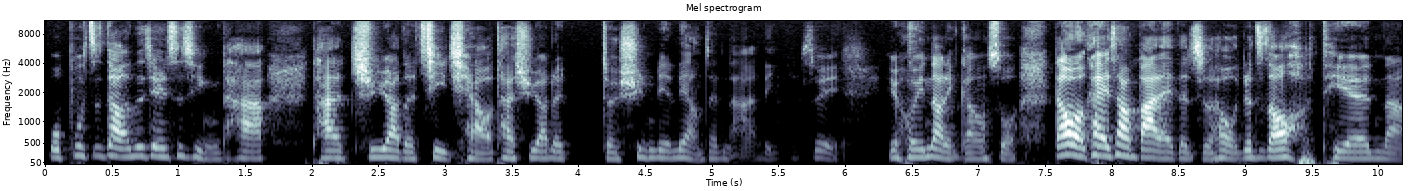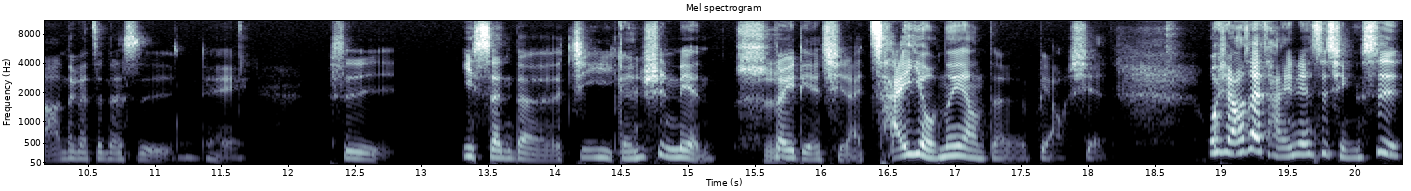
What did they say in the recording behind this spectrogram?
我不知道那件事情它它需要的技巧，它需要的的训练量在哪里。所以也回应到你刚刚说，当我开始上芭蕾的时候，我就知道，哦，天哪，那个真的是对。是一生的记忆跟训练堆叠起来，才有那样的表现。我想要再谈一件事情，是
